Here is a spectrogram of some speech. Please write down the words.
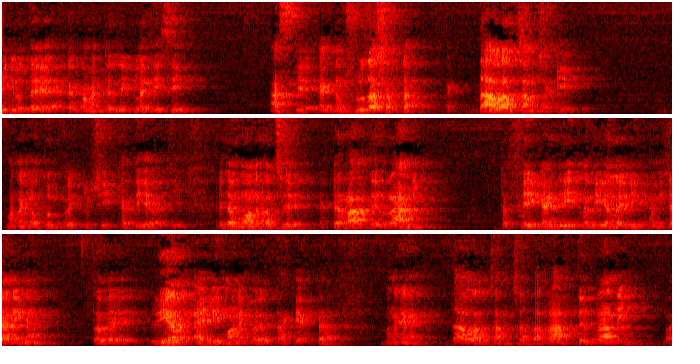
ভিডিওতে একটা কমেন্টের রিপ্লাই দিয়েছি, আজকে একদম সোজা সাপটা দালাল চামচাকে মানে নতুন করে একটু শিক্ষা দিয়ে রাখি। এটা মনে হচ্ছে একটা রাতের রানী। এটা ফেক আইডি না রিয়েল আইডি আমি জানি না। তবে রিয়েল আইডি মনে করে তাকে একটা মানে দালাল চামচা বা রাতের রানী বা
